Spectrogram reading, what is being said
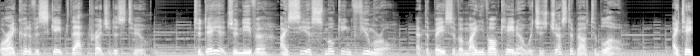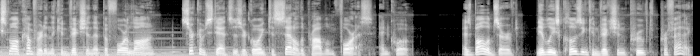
or I could have escaped that prejudice too. Today at Geneva, I see a smoking fumarole at the base of a mighty volcano which is just about to blow. I take small comfort in the conviction that before long, circumstances are going to settle the problem for us. As Ball observed, Nibley's closing conviction proved prophetic.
